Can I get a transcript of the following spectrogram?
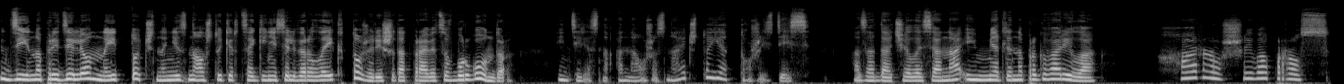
Дин определенно и точно не знал, что герцогиня Сильверлейк тоже решит отправиться в Бургундер. Интересно, она уже знает, что я тоже здесь? Озадачилась она и медленно проговорила. «Хороший вопрос».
